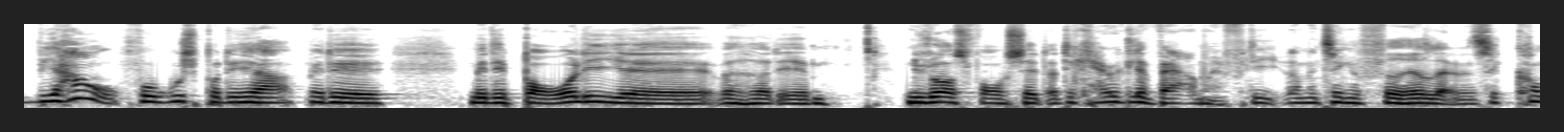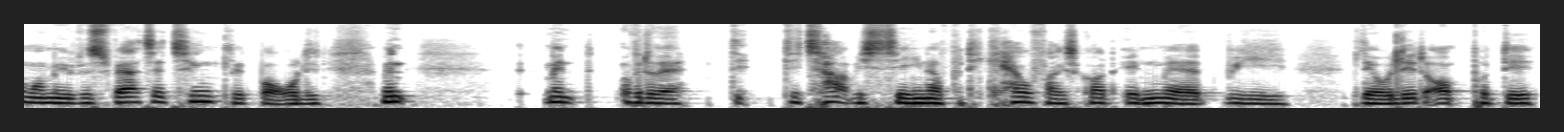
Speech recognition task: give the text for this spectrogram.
vi har jo fokus på det her med det, med det borgerlige, øh, hvad hedder det, nytårsforsæt, og det kan jeg jo ikke lade være med, fordi når man tænker fædrelandet, så kommer man jo desværre til at tænke lidt borgerligt. Men, men og ved du hvad, det, det tager vi senere, for det kan jo faktisk godt ende med, at vi laver lidt om på det.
